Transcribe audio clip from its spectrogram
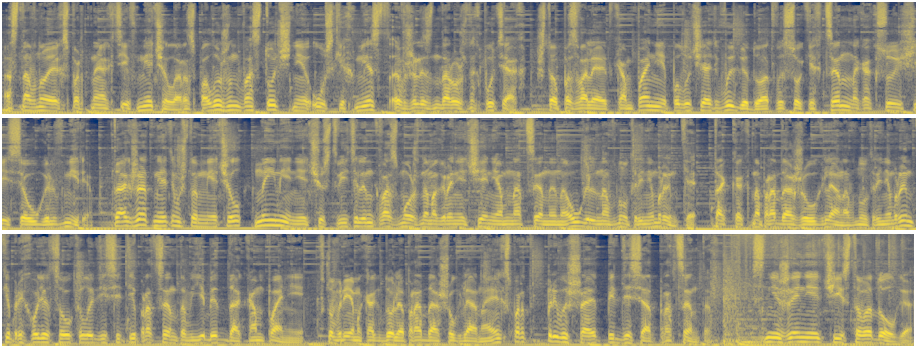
Основной экспортный актив Мечела расположен восточнее узких мест в железнодорожных путях, что позволяет компании получать выгоду от высоких цен на коксующийся уголь в мире. Также отметим, что Мечел наименее чувствителен к возможным ограничениям на цены на уголь на внутреннем рынке, так как на продаже угля на внутреннем рынке приходится около 10% EBITDA компании, в то время как доля продаж угля на экспорт превышает 50%. Снижение чистого долга.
